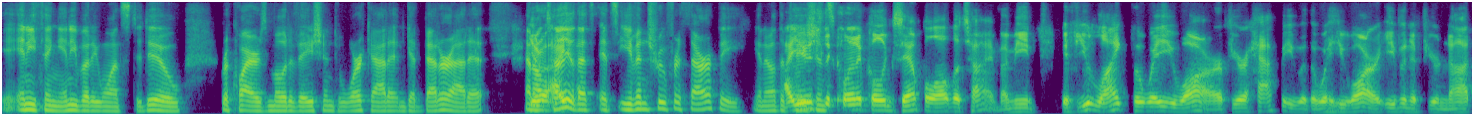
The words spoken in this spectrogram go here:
Anything anybody wants to do requires motivation to work at it and get better at it. And you I'll know, tell I, you that it's even true for therapy. You know, the I patients... use the clinical example all the time. I mean, if you like the way you are, if you're happy with the way you are, even if you're not,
